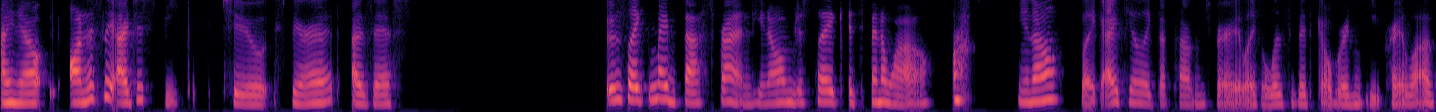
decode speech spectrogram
I know, honestly, I just speak to spirit as if it was like my best friend, you know? I'm just like, it's been a while, you know? Like I feel like that sounds very like Elizabeth Gilbert and Eat, Pray, Love.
